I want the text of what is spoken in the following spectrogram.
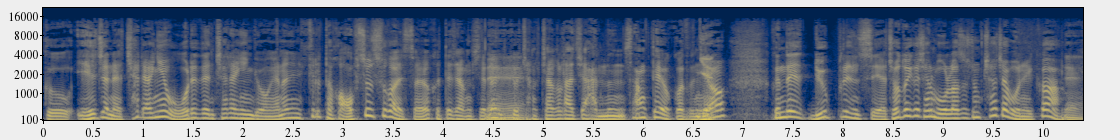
그 예전에 차량이 오래된 차량인 경우에는 필터가 없을 수가 있어요. 그때 당시에는 네. 그 장착을 하지 않는 상태였거든요. 예. 근데 뉴 프린스에 저도 이거 잘 몰라서 좀 찾아보니까 네.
